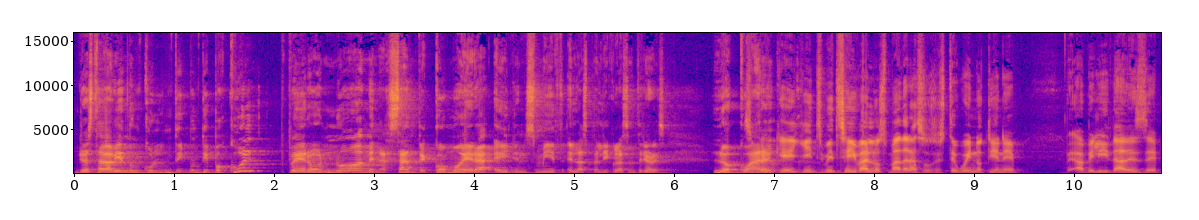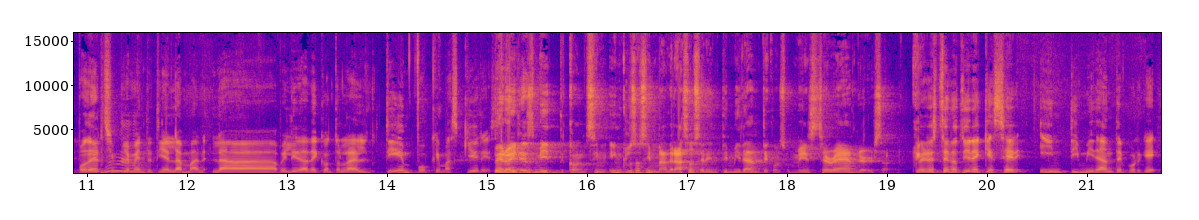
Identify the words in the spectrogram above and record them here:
Yo estaba viendo un, un tipo cool pero no amenazante, como era Agent Smith en las películas anteriores. Lo cual. Sí, que Agent Smith se iba a los madrazos. Este güey no tiene habilidades de poder, simplemente tiene la, habilidad de controlar el tiempo. ¿Qué más quieres? Pero Agent Smith, incluso sin madrazos, era intimidante con su Mr. Anderson. Pero este no tiene que ser intimidante, porque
